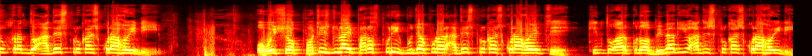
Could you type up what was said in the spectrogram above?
সংক্রান্ত আদেশ প্রকাশ করা হয়নি। অবশ্য পঁচিশ জুলাই পারস্পরিক বোঝাপড়ার আদেশ প্রকাশ করা হয়েছে, কিন্তু আর কোনো বিভাগীয় আদেশ প্রকাশ করা হয়নি।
